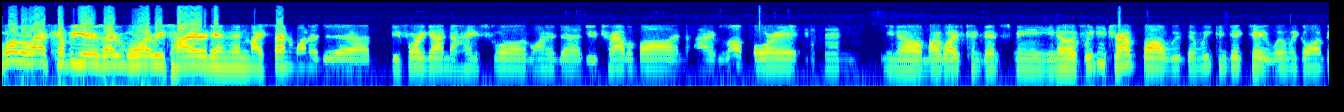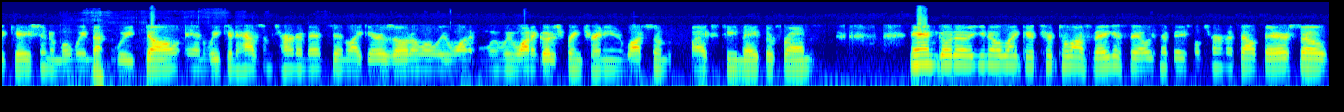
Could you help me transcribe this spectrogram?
Well, the last couple of years, I well, I retired, and then my son wanted to uh, before he got into high school, wanted to do travel ball, and I was all for it. And then you know, my wife convinced me, you know, if we do travel ball, we, then we can dictate when we go on vacation and when we not, we don't, and we can have some tournaments in like Arizona when we want when we want to go to spring training and watch some of my ex teammates or friends, and go to you know like a trip to Las Vegas. They always have baseball tournaments out there, so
